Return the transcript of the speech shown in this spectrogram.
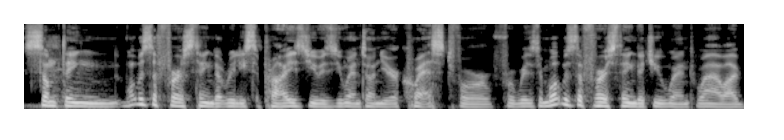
something? What was the first thing that really surprised you as you went on your quest for for wisdom? What was the first thing that you went, "Wow, I've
